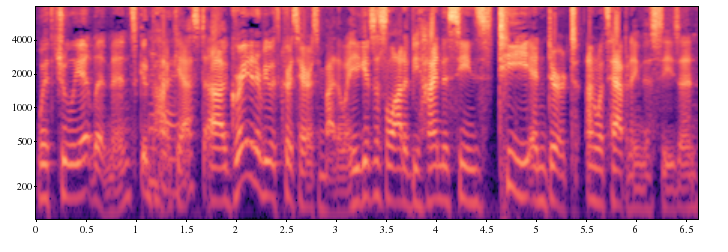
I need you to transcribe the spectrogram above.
with Juliet Litman. It's a good podcast. Uh, great interview with Chris Harrison, by the way. He gives us a lot of behind the scenes tea and dirt on what's happening this season.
